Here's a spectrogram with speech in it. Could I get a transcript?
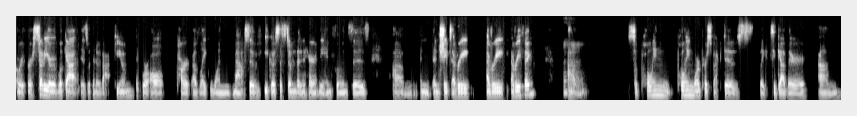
or, or study or look at is within a vacuum. Like we're all part of like one massive ecosystem that inherently influences um, and, and shapes every every everything mm-hmm. um, so pulling pulling more perspectives like together um,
